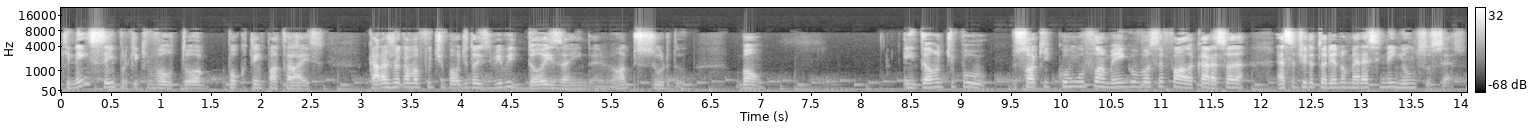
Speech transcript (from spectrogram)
Que nem sei por que, que voltou pouco tempo atrás. O cara jogava futebol de 2002 ainda, é um absurdo. Bom, então, tipo, só que com o Flamengo você fala, cara, essa, essa diretoria não merece nenhum sucesso.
